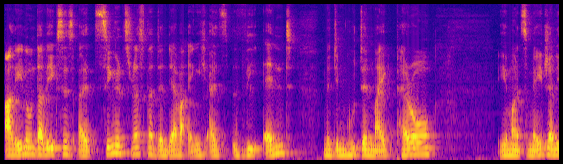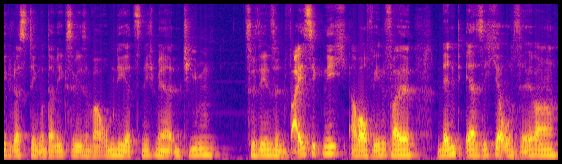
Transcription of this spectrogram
alleine unterwegs ist als Singles Wrestler, denn der war eigentlich als The End mit dem guten Mike Perro, ehemals Major League Wrestling unterwegs gewesen. Warum die jetzt nicht mehr im Team zu sehen sind, weiß ich nicht, aber auf jeden Fall nennt er sich ja auch selber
